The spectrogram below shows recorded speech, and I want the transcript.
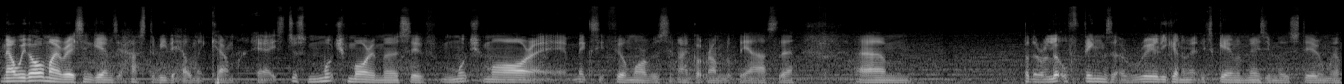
Now with all my racing games it has to be the helmet cam. Yeah, it's just much more immersive, much more, uh, it makes it feel more of a, I got rammed up the ass there. Um, but there are little things that are really going to make this game amazing with the steering wheel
